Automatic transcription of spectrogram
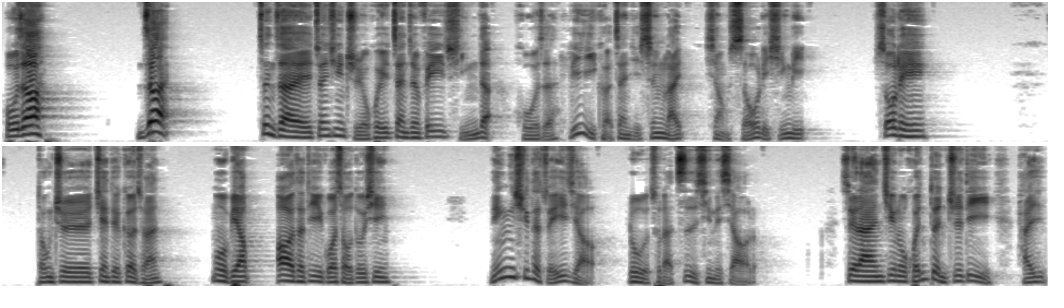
虎子在，正在专心指挥战争飞行的虎子立刻站起身来，向首领行礼。首领，通知舰队各船，目标奥特帝国首都星。林勋的嘴角。露出了自信的笑容。虽然进入混沌之地还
